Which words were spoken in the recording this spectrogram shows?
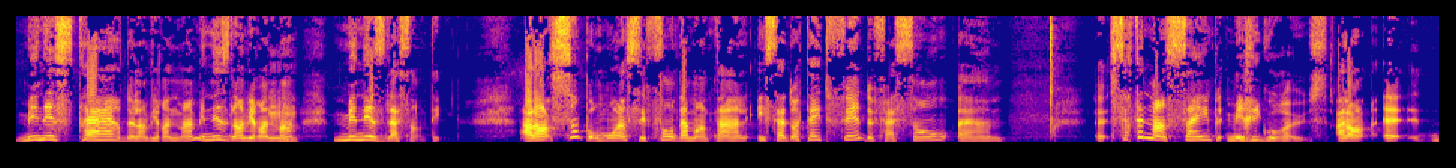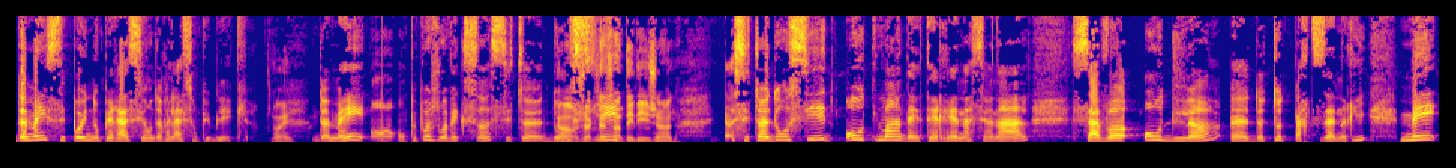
ministère de l'Environnement, ministre de l'Environnement, mhm. ministre de la Santé. Alors ça, pour moi, c'est fondamental et ça doit être fait de façon euh, euh, certainement simple, mais rigoureuse. Alors, euh, demain, c'est pas une opération de relations publiques. Demain, on, on peut pas jouer avec ça. C'est un dossier. Non, la santé des gens. C'est un dossier hautement d'intérêt national. Ça va au-delà euh, de toute partisanerie, mais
